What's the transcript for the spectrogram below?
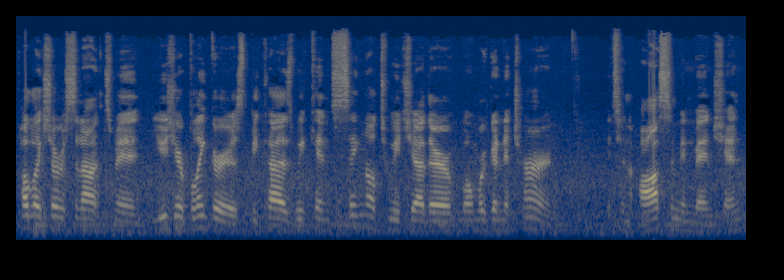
Public service announcement: Use your blinkers because we can signal to each other when we're going to turn. It's an awesome invention.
